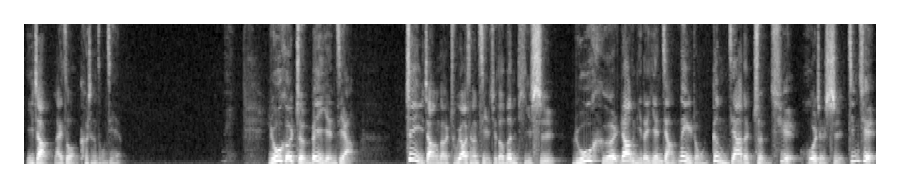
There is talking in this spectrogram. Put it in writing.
一章来做课程总结。如何准备演讲？这一章呢，主要想解决的问题是。如何让你的演讲内容更加的准确或者是精确？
